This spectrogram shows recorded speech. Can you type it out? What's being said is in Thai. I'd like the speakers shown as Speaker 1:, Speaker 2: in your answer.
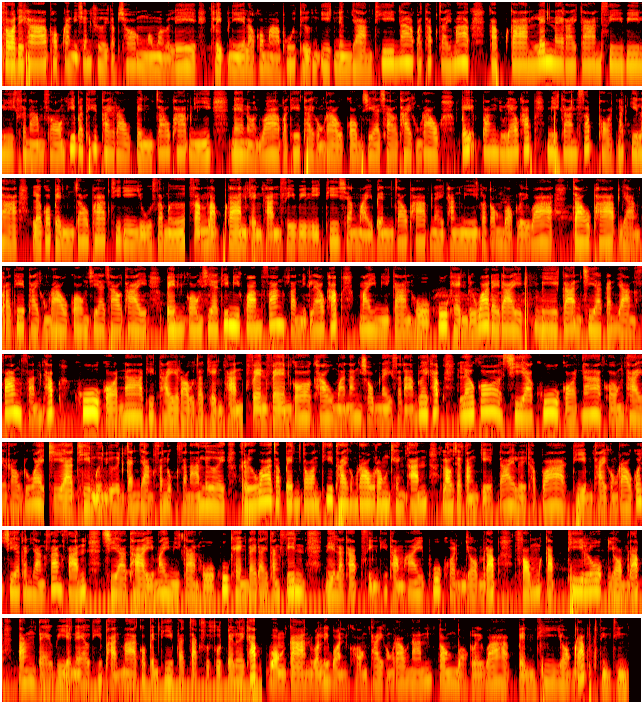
Speaker 1: สวัสดีครับ พบกันอีกเช่นเคยกับช่อง m o m a v a l l y คลิปนี้เราก็มาพูดถึงอีกหนึ่งอย่างที่น่าประทับใจมาก กับการเล่นในรายการ CV League สนาม 2 ที่ประเทศไทยเราเป็นเจ้าภาพนี้ แน่นอนว่าประเทศไทยของเรากองเชียร์ชาวไทยของเรา เป๊ะปังอยู่แล้วครับ มีการซัพพอร์ตนักกีฬา แล้วก็เป็นเจ้าภาพที่ดีอยู่เสมอสำหรับการแข่งขัน CV League ที่เชียงใหม่เป็นเจ้าภาพในครั้งนี้ก็ต้องบอกเลยว่า เจ้าภาพอย่างประเทศไทยของเรากองเชียร์ชาวไทย เป็นกองเชียร์ที่มีความสร้างสรรค์อีกแล้วครับ ไม่มีการโห่คู่แข่งหรือว่าใด ๆ มีการเชียร์กันอย่างสร้างสรรค์ครับ คู่ก่อนหน้าที่ไทยเราจะแข่งขัน แฟนๆ ก็เข้ามานั่งชมในสนามด้วยครับ แล้วก็เชียร์คู่ก่อนหน้าของไทยเราด้วยเชียร์ทีมอื่นๆ กันอย่างสนุกสนานเลย หรือว่าจะเป็นตอนที่ไทยของเราลงแข่งขัน เราจะสังเกตได้เลยครับว่า ทีมไทยของเราก็เชียร์กันอย่างสร้างสรรค์ เชียร์ไทยไม่มีการโห่คู่แข่งใด ๆ ทั้งสิ้น นี่แหละครับ สิ่งที่ทำให้ผู้คนยอมรับสมกับที่โลกยอมรับตั้งแต่ VNL ที่ผ่านมาก็เป็นที่ประจักษ์สุดๆ ไปเลยครับ วงการวอลเลย์บอลของไทยของเรานั้น ต้องบอกเลยว่าเป็นที่ยอมรับจริง ๆ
